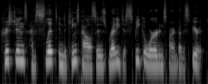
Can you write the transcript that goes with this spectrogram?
Christians have slipped into kings' palaces, ready to speak a word inspired by the Spirit.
